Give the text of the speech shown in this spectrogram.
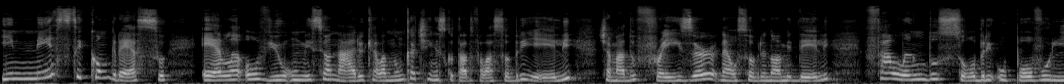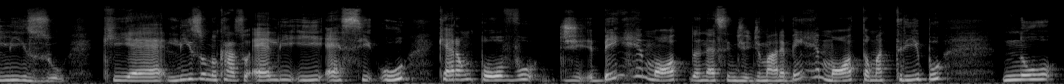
E nesse congresso, ela ouviu um missionário que ela nunca tinha escutado falar sobre ele, chamado Fraser, né, o sobrenome dele, falando sobre o povo liso, que é liso no caso L-I-S-U, que era um povo de bem remoto, né, assim, de, de uma área bem remota, uma tribo no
